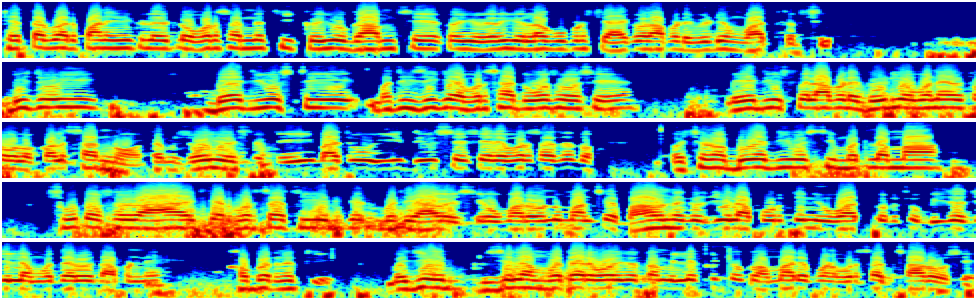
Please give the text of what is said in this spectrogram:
ખેતર બહાર પાણી નીકળે એટલો વરસાદ નથી. કયું ગામ છે, કયો એરિયો લાગુ પડશે, આગળ આપણે વિડીયોમાં વાત કરીશું. બીજું એ બે દિવસથી બધી જગ્યાએ વરસાદ ઓછો છે. બે દિવસ પહેલા આપણે વીડિયો બનાવ્યો હતો ઓલો કલસારનો તમે જોયો હશે. તો એ બાજુ એ દિવસે છે વરસાદ હતો. પછીનો બે દિવસથી મતલબમાં છૂટો છો આ અત્યારે વરસાદ છે, એ રીતે બધી આવે છે. એવું મારું અનુમાન છે. ભાવનગર જિલ્લા પૂરતીની વાત કરું છું. બીજા જિલ્લામાં વધારે હોય તો આપણને ખબર નથી. બીજે જિલ્લામાં વધારે હોય તો તમે લખી છો કે અમારે પણ વરસાદ સારો છે.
